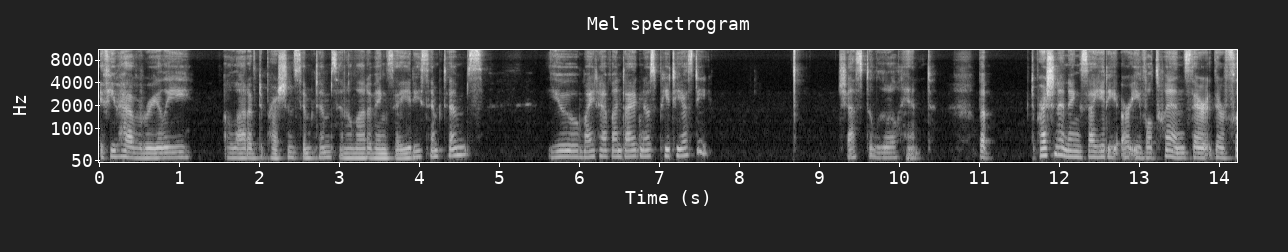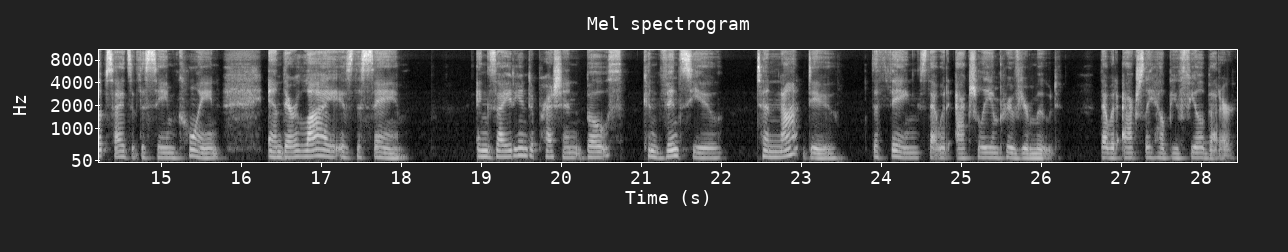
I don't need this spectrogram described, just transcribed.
if you have really a lot of depression symptoms and a lot of anxiety symptoms, you might have undiagnosed PTSD. Just a little hint. Depression and anxiety are evil twins. They're they're flip sides of the same coin, and their lie is the same. Anxiety and depression both convince you to not do the things that would actually improve your mood, that would actually help you feel better.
